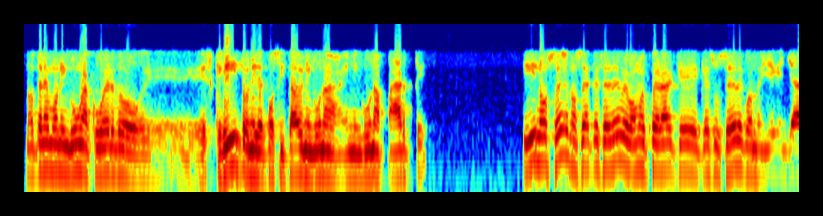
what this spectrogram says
no tenemos ningún acuerdo eh, escrito ni depositado en ninguna en ninguna parte. Y no sé, no sé a qué se debe, vamos a esperar qué, qué sucede cuando lleguen ya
